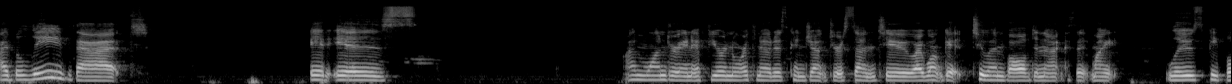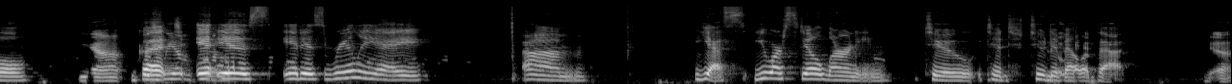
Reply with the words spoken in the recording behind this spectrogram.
i believe that it is i'm wondering if your north node is conjunct your sun too. I won't get too involved in that because it might lose people. Yeah, but have it um, is it is really a um yes you are still learning to to to develop that. Yeah.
